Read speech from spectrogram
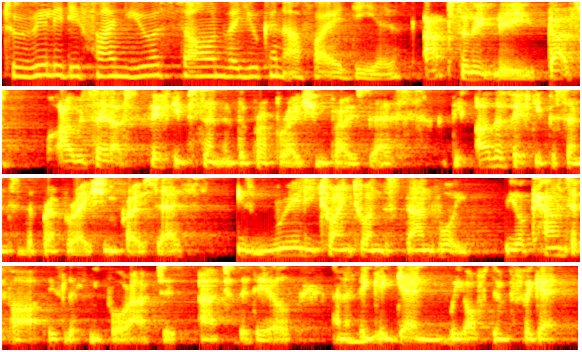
to really define your zone where you can offer a deal? Absolutely. That's I would say that's 50% of the preparation process. The other 50% of the preparation process is really trying to understand what your counterpart is looking for out of, out of the deal. And I think mm-hmm. again, we often forget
